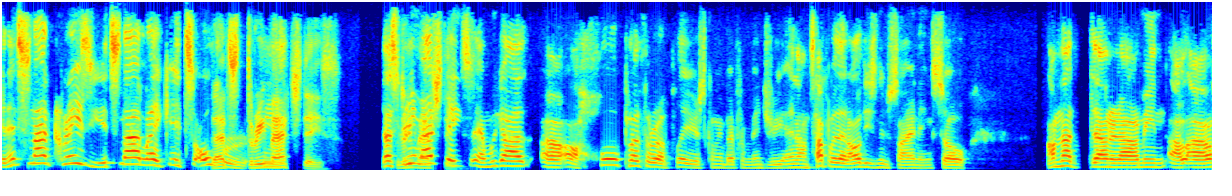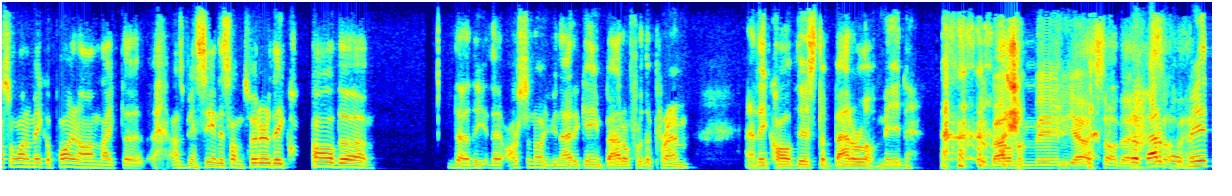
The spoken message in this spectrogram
and it's not crazy. It's not like it's over. That's three I mean, match days. That's three, three match days. and we got uh, a whole plethora of players coming back from injury, and on top of that, all these new signings. So I'm not down and out. I mean, I, I also want to make a point on like the I've been seeing this on Twitter. They call the the the, the Arsenal United game battle for the Prem, and they call this the Battle of Mid. the Battle of Mid, yeah, I saw that. the Battle of Mid,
